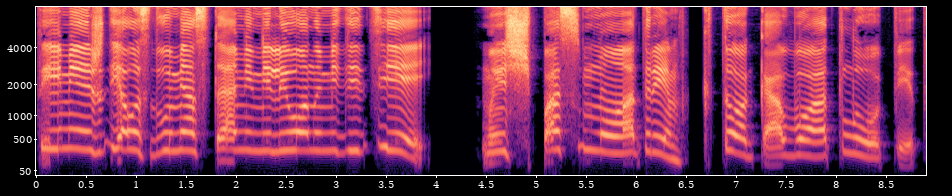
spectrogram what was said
Ты имеешь дело с двумястами миллионами детей! Мы еще посмотрим, кто кого отлупит!»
